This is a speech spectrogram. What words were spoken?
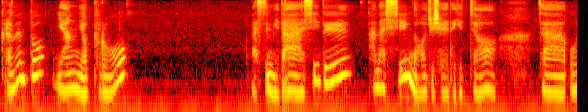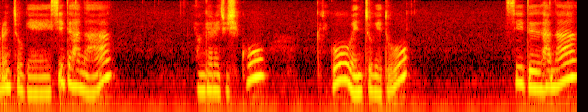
그러면 또 양옆으로 맞습니다. 시드 하나씩 넣어 주셔야 되겠죠. 자, 오른쪽에 시드 하나 연결해 주시고, 그리고 왼쪽에도 시드 하나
